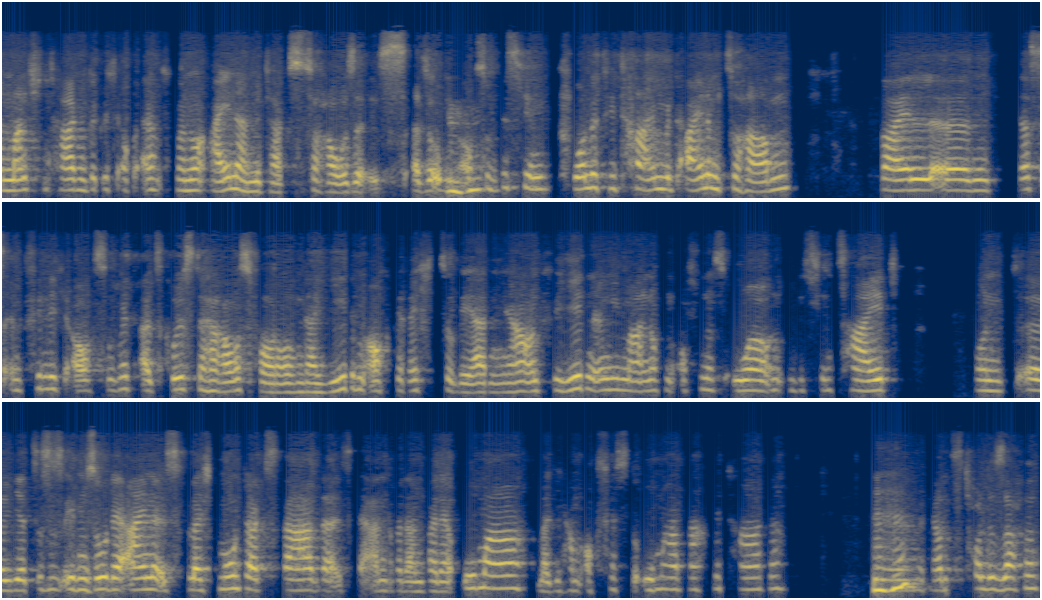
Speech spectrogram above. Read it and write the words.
an manchen Tagen wirklich auch erstmal nur einer mittags zu Hause ist. Also um mhm. auch so ein bisschen Quality Time mit einem zu haben, weil äh, das empfinde ich auch somit als größte Herausforderung, da jedem auch gerecht zu werden, ja, und für jeden irgendwie mal noch ein offenes Ohr und ein bisschen Zeit. Und äh, jetzt ist es eben so, der eine ist vielleicht montags da, da ist der andere dann bei der Oma, weil die haben auch feste Oma-Nachmittage. Mhm. Eine ganz tolle Sache.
